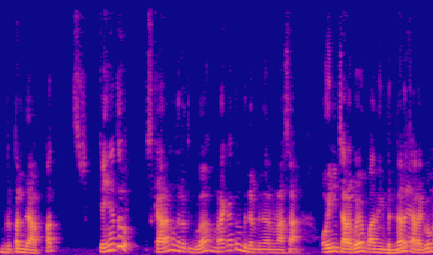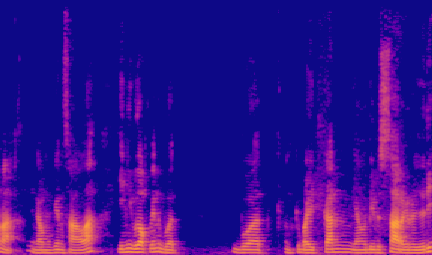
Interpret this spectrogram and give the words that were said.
berpendapat? Kayaknya tuh sekarang menurut gua mereka tuh benar-benar merasa oh ini cara gue yang paling benar Benar. cara gue nggak nggak mungkin salah. Ini gue lakuin buat buat kebaikan yang lebih besar gitu. Jadi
